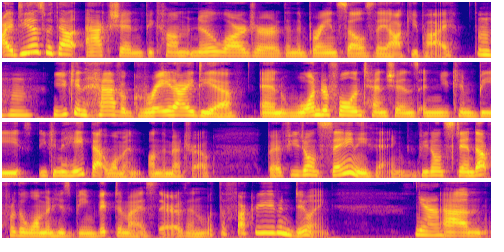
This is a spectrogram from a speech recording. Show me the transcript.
ideas without action become no larger than the brain cells they occupy Mm-hmm. you can have a great idea and wonderful intentions and you can be you can hate that woman on the metro but if you don't say anything if you don't stand up for the woman who's being victimized there then what the fuck are you even doing Yeah. um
